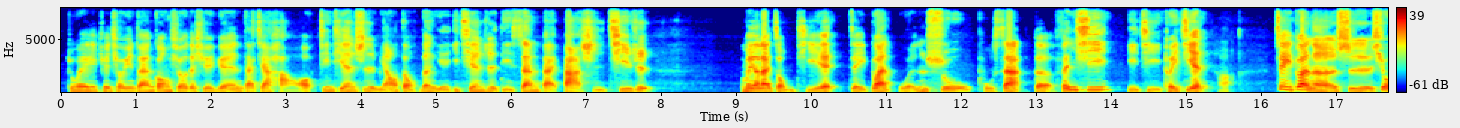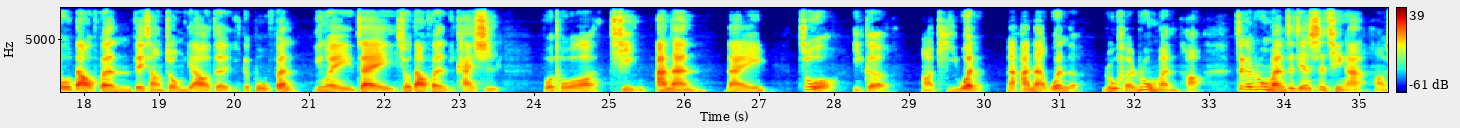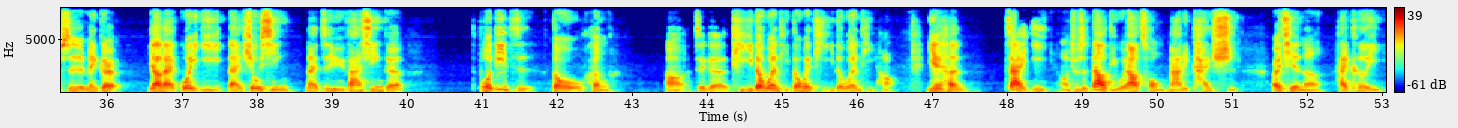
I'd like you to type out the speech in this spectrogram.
诸位全球云端共修的学员，大家好，今天是秒懂楞严一千日第三百八十七日。我们要来总结这一段文殊菩萨的分析以及推荐啊，这一段呢是修道分非常重要的一个部分，因为在修道分一开始，佛陀请阿难来做一个啊提问，那阿难问了如何入门哈，这个入门这件事情啊，好是每个要来皈依来修行。乃至于发心的佛弟子都很啊，这个提的问题都会提的问题哈，也很在意啊，就是到底我要从哪里开始，而且呢，还可以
